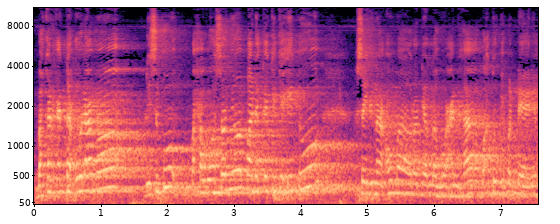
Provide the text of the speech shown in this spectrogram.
Bahkan kata ulama disebut bahawasanya pada ketika itu Sayyidina Umar radhiyallahu anha waktu di dia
